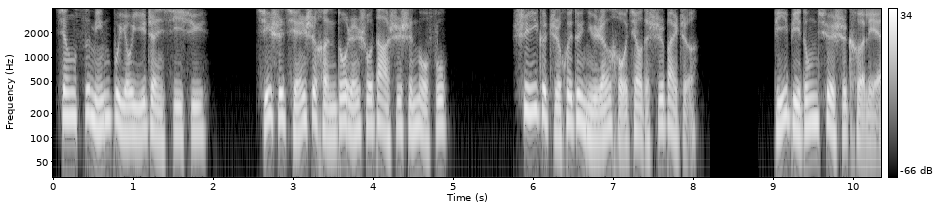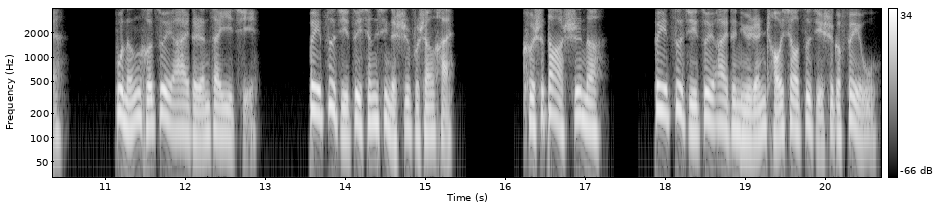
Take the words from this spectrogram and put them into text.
江思明不由一阵唏嘘。其实前世很多人说大师是懦夫，是一个只会对女人吼叫的失败者。比比东确实可怜，不能和最爱的人在一起，被自己最相信的师傅伤害。可是大师呢？被自己最爱的女人嘲笑自己是个废物，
